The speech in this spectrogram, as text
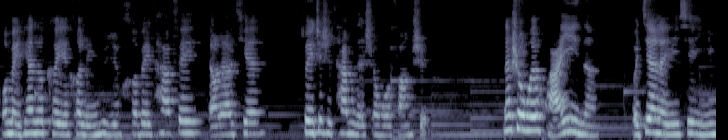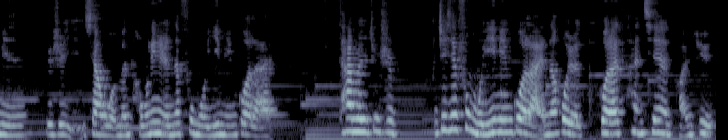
我每天都可以和邻居去喝杯咖啡，聊聊天，所以这是他们的生活方式。”那说回华裔呢，我见了一些移民，就是像我们同龄人的父母移民过来，他们就是。这些父母移民过来呢，或者过来探亲啊、团聚，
